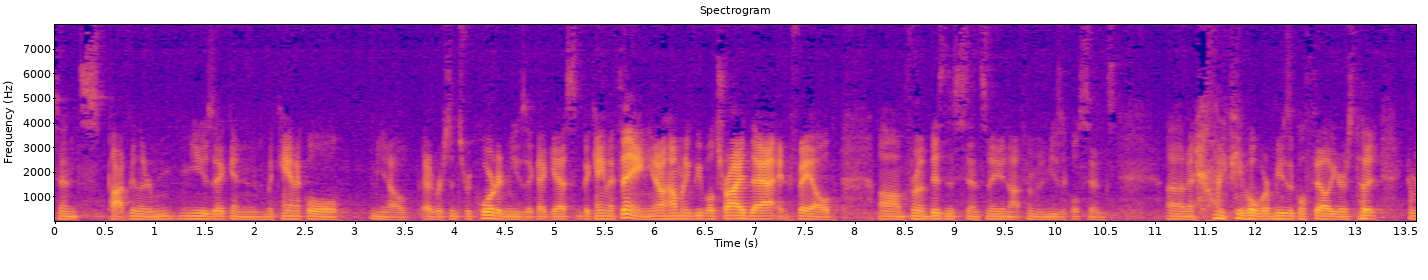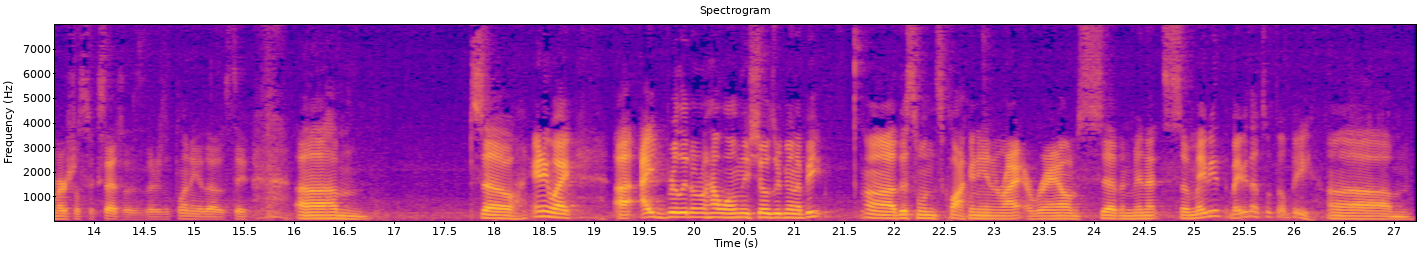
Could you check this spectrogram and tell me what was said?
since popular music and mechanical, you know, ever since recorded music, I guess, became a thing. You know, how many people tried that and failed um, from a business sense, maybe not from a musical sense. Um, and how many people were musical failures but commercial successes. There's plenty of those too. Um, so anyway, uh, I really don't know how long these shows are going to be. Uh, this one's clocking in right around seven minutes, so maybe maybe that's what they'll be. Um,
